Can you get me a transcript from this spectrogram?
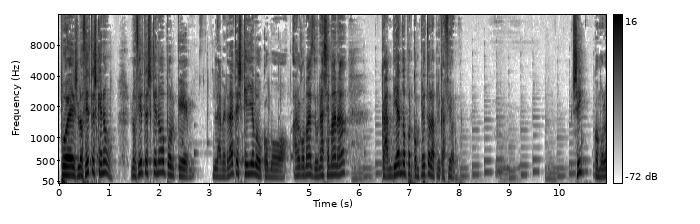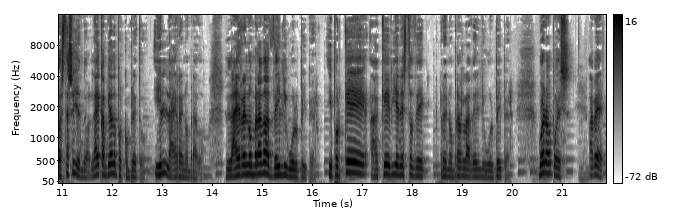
Pues lo cierto es que no. Lo cierto es que no porque la verdad es que llevo como algo más de una semana cambiando por completo la aplicación. Sí, como lo estás oyendo, la he cambiado por completo y la he renombrado. La he renombrado a Daily Wallpaper. ¿Y por qué? ¿A qué viene esto de renombrarla Daily Wallpaper? Bueno, pues, a ver,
